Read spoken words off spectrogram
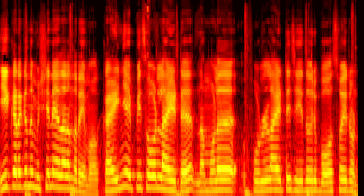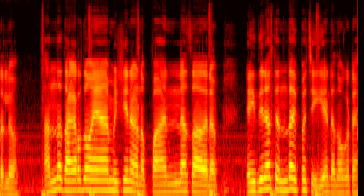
ഈ കിടക്കുന്ന മിഷൻ ഏതാണെന്ന് അറിയാമോ കഴിഞ്ഞ എപ്പിസോഡിലായിട്ട് നമ്മൾ ഫുള്ളായിട്ട് ചെയ്ത ഒരു ബോസ് ഫൈറ്റ് ഉണ്ടല്ലോ അന്ന് തകർന്നു പോയ ആ മെഷീനാണ് പന്ന സാധനം ഇതിനകത്ത് എന്താ ഇപ്പൊ ചെയ്യേണ്ടത് നോക്കട്ടെ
